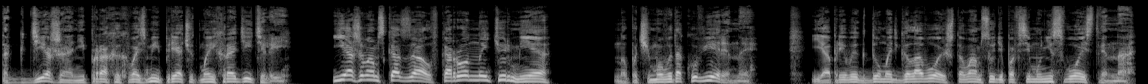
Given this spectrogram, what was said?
«Так где же они, прах их возьми, прячут моих родителей? Я же вам сказал, в коронной тюрьме». «Но почему вы так уверены?» «Я привык думать головой, что вам, судя по всему, не свойственно.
